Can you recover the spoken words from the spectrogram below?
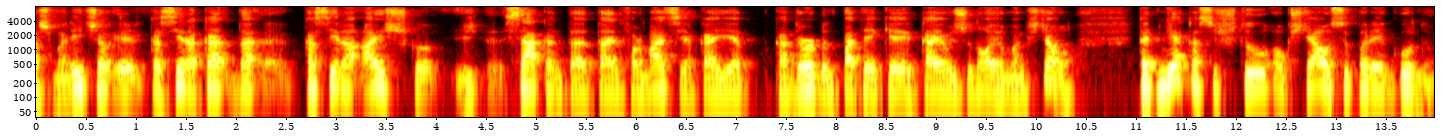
Aš manyčiau, ir kas yra, ka, da, kas yra aišku, sekant tą, tą informaciją, ką jie ką Durbin pateikė ir ką jau žinojom anksčiau, kad niekas iš tų aukščiausių pareigūnų,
